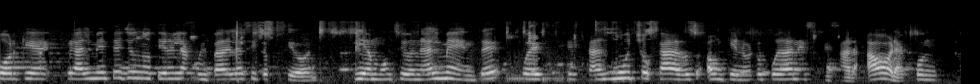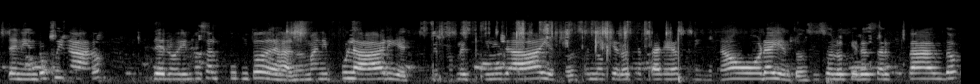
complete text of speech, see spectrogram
porque realmente ellos no tienen la culpa de la situación y emocionalmente pues están muy chocados aunque no lo puedan expresar. Ahora, con, teniendo cuidado de no irnos al punto de dejarnos manipular y de flexibilidad y entonces no quiero hacer tareas ninguna hora y entonces solo quiero estar jugando,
